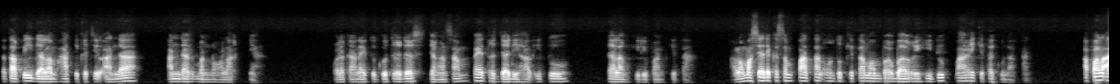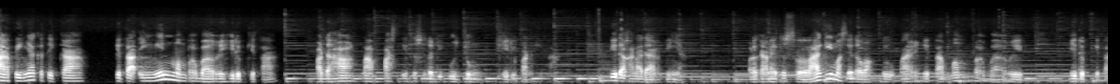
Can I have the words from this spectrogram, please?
Tetapi dalam hati kecil Anda, Anda menolaknya. Oleh karena itu, good readers, jangan sampai terjadi hal itu dalam kehidupan kita. Kalau masih ada kesempatan untuk kita memperbarui hidup, mari kita gunakan. Apalah artinya ketika kita ingin memperbarui hidup kita, padahal nafas itu sudah di ujung kehidupan kita. Tidak akan ada artinya. Oleh karena itu, selagi masih ada waktu, mari kita memperbarui hidup kita.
